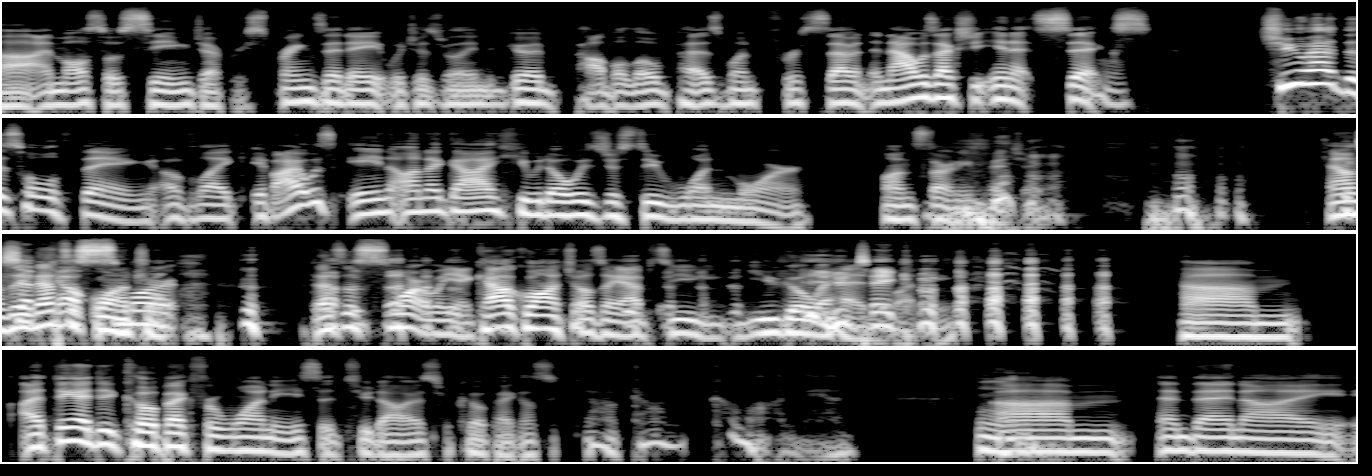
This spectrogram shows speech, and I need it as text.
uh, I'm also seeing Jeffrey Springs at eight, which is really good. Pablo Lopez went for seven, and I was actually in at 6 Chu had this whole thing of like if I was in on a guy, he would always just do one more on starting pitching. And I was Except like, that's Cal a Quantrill. smart. That's a smart one. Yeah, Cal Quantrill. I was like, absolutely, you go You ahead, take buddy. Um, I think I did Kopech for one. He said two dollars for Kopech. I was like, oh, come, come on, man. Mm. Um, and then I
